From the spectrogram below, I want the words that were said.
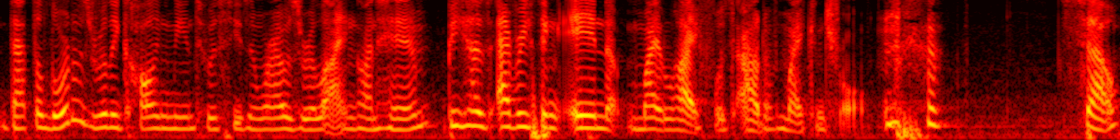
that the Lord was really calling me into a season where I was relying on Him because everything in my life was out of my control. so,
